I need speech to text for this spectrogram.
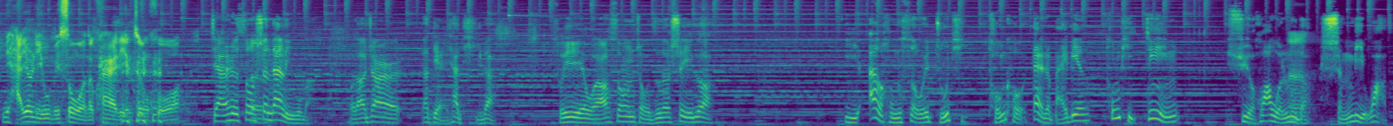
你还有礼物没送我呢，快点整活。既然是送圣诞礼物嘛，我到这儿要点一下题的，所以我要送肘子的是一个以暗红色为主体，瞳口带着白边，通体晶莹，雪花纹路的嗯神秘袜子。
